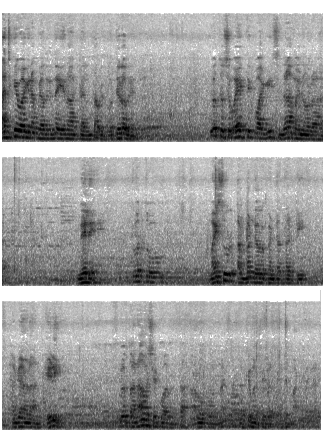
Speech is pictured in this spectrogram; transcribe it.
ರಾಜಕೀಯವಾಗಿ ನಮ್ಗೆ ಅದರಿಂದ ಏನೂ ಆಗ್ತಾ ಇಲ್ಲ ಅಂತ ಅವ್ರಿಗೆ ಗೊತ್ತಿರೋದ್ರಿಂದ. ಇವತ್ತು ವೈಯಕ್ತಿಕವಾಗಿ ಸಿದ್ದರಾಮಯ್ಯನವರ ಮೇಲೆ ಇವತ್ತು ಮೈಸೂರು ಅರ್ಬನ್ ಡೆವಲಪ್ಮೆಂಟ್ ಅಥಾರಿಟಿ ಹಗರಣ ಅಂತ ಹೇಳಿ ಇವತ್ತು ಅನಾವಶ್ಯಕವಾದಂಥ ಆರೋಪವನ್ನು ಮುಖ್ಯಮಂತ್ರಿಗಳ ಮೇಲೆ ಮಾಡ್ತಾ ಇದ್ದಾರೆ.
